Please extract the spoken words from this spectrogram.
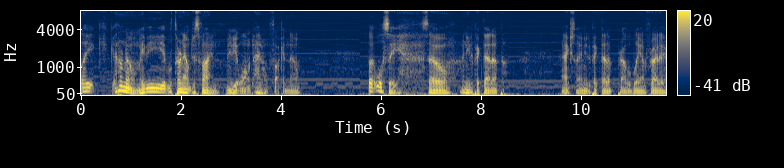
like, I don't know. Maybe it will turn out just fine. Maybe it won't. I don't fucking know. But we'll see. So, I need to pick that up. Actually, I need to pick that up probably on Friday.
